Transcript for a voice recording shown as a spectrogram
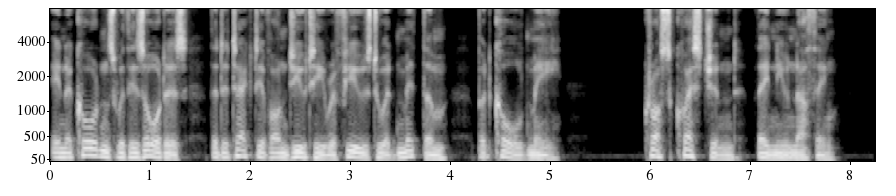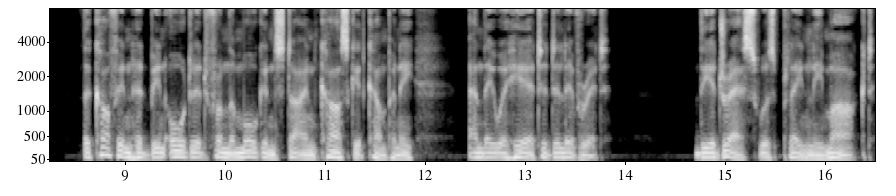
In accordance with his orders, the detective on duty refused to admit them, but called me. Cross-questioned, they knew nothing. The coffin had been ordered from the Morgenstein Casket Company, and they were here to deliver it. The address was plainly marked.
